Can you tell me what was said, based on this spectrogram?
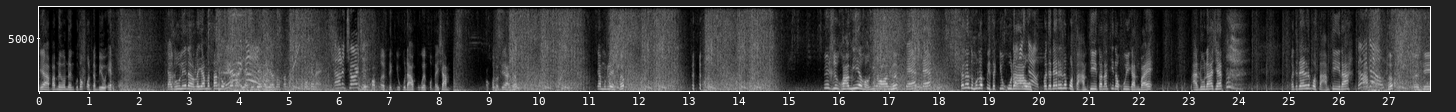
เนี่ยแป๊บนึงแป๊บนึงกูต้องกด WS อยากรู้เลยระยะมันสั้นลงแค่ไหนอยากรู้เลยระยะมันสั้นลงแค่ไหน Out of เดี๋ยว charges. ขอเปิดสกิลกูดาวกูยังกดไม่ช่ำขอกดแบบนี้กันเฮ้ยเนี่ยมึงดูดิเฮ้ย นี่คือความเฮี้ยของนีออนฮึบแดนแดนแล้วถ้าสมมติเราปิดสกิลคูลดาวน์ Almost out มันจะแดนให้ทั้งหมด3ทีตอนนั้นที่เราคุยกันไว้ อ่าดูนะแชทมันจะแดนให้ทั้งหมด3ทีนะ Go, ครับ go. ฮึบหนึ่งที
